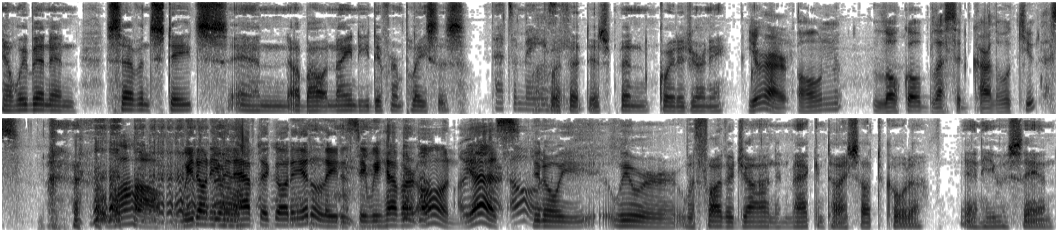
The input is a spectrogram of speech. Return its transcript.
Yeah, we've been in 7 states and about 90 different places. That's amazing. With it, it's been quite a journey. You're our own local Blessed Carlo Acutis. wow, we don't even have to go to Italy to see. We have our own. Oh, yes, our own. you know we we were with Father John in McIntosh, South Dakota, and he was saying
